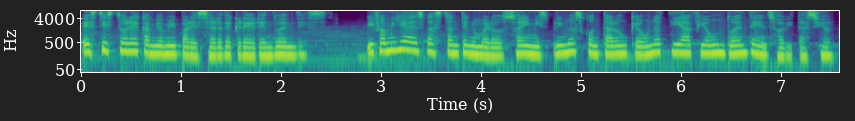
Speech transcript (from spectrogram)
Esta historia cambió mi parecer de creer en duendes. Mi familia es bastante numerosa y mis primas contaron que una tía vio un duende en su habitación,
